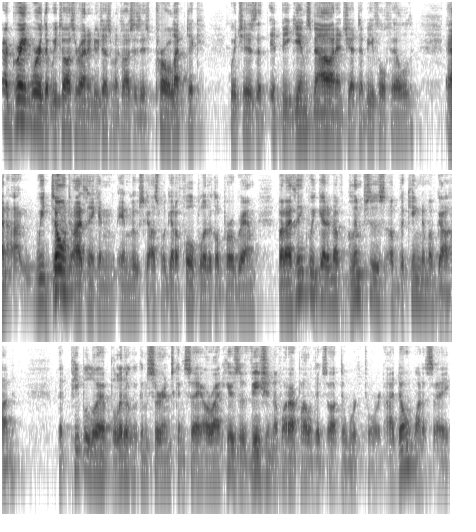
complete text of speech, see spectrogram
a great word that we toss around in New Testament classes is proleptic, which is that it begins now and it's yet to be fulfilled. And we don't, I think, in, in Luke's gospel get a full political program, but I think we get enough glimpses of the kingdom of God that people who have political concerns can say, all right, here's a vision of what our politics ought to work toward. I don't want to say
